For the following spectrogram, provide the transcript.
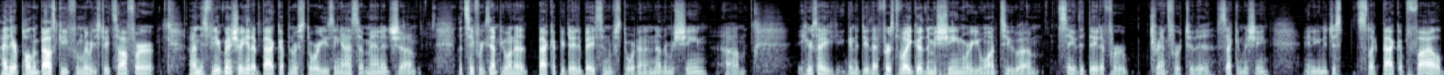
Hi there, Paul Dembowski from Liberty Street Software. Uh, in this video, we're going to show you how to backup and restore using AssetManage. Um, let's say, for example, you want to back up your database and restore it on another machine. Um, here's how you're going to do that. First of all, you go to the machine where you want to um, save the data for transfer to the second machine. And you're going to just select Backup File,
